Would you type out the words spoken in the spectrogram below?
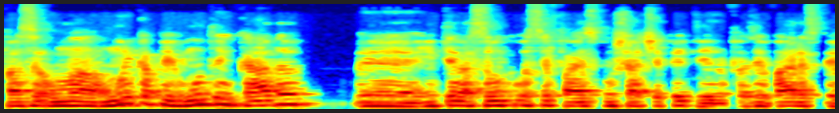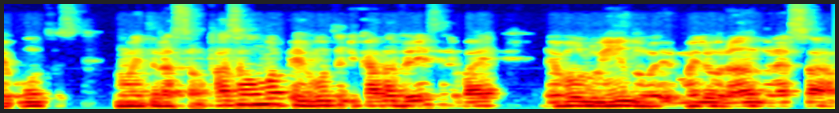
faça uma única pergunta em cada é, interação que você faz com o chat GPT, não fazer várias perguntas numa interação. Faça uma pergunta de cada vez ele vai evoluindo, melhorando nessa,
